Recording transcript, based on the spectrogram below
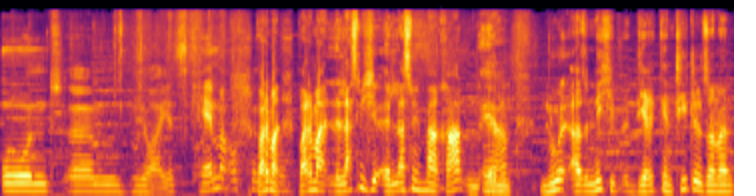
Und ähm, ja, jetzt käme auch schon. Warte mal, warte mal, lass mich, äh, lass mich mal raten. Ja. Ähm, nur, also nicht direkt den Titel, sondern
